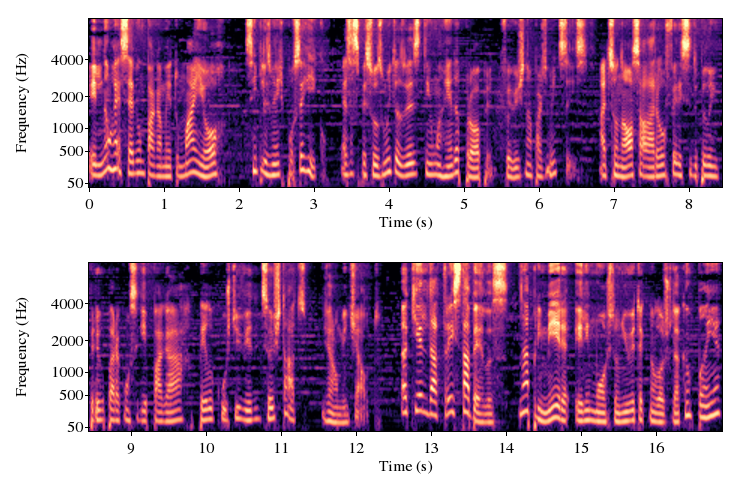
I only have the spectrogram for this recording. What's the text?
Ele não recebe um pagamento maior simplesmente por ser rico. Essas pessoas muitas vezes têm uma renda própria, que foi visto na página 26. Adicional ao salário oferecido pelo emprego para conseguir pagar pelo custo de vida de seu status, geralmente alto. Aqui ele dá três tabelas. Na primeira, ele mostra o nível tecnológico da campanha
